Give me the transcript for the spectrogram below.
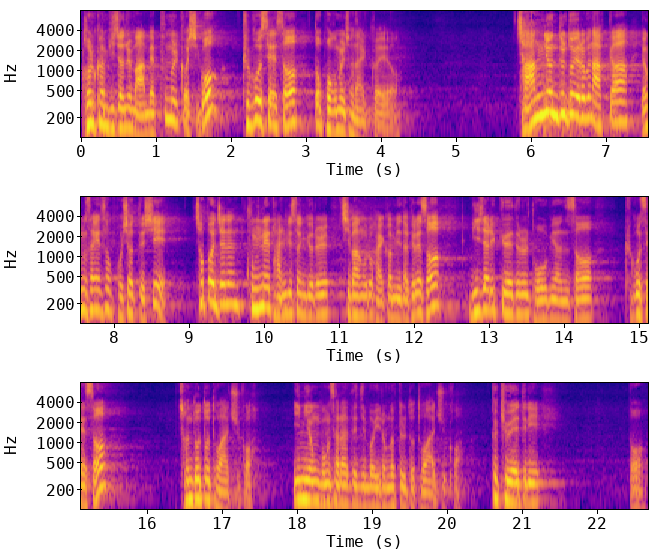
거룩한 비전을 마음에 품을 것이고 그곳에서 또 복음을 전할 거예요. 장년들도 여러분 아까 영상에서 보셨듯이 첫 번째는 국내 단기 선교를 지방으로 갈 겁니다. 그래서 미자립 교회들을 도우면서 그곳에서 전도도 도와주고 임용 봉사라든지 뭐 이런 것들도 도와주고 그 교회들이 또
